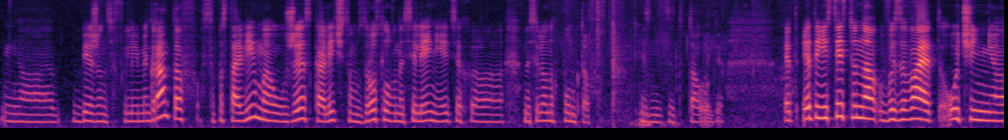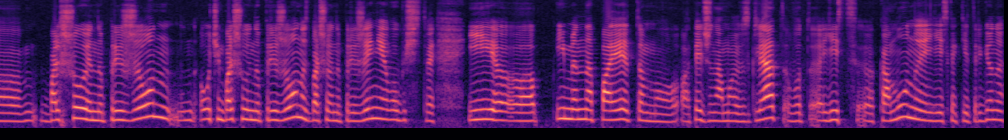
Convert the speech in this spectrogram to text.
э, беженцев или иммигрантов, сопоставимое уже с количеством взрослого населения этих э, населенных пунктов. Извините за тавтологию. Это, это, естественно, вызывает очень э, большое напряжен, очень большую напряженность, большое напряжение в обществе. И именно поэтому, опять же, на мой взгляд, вот есть э, коммуны, есть какие-то регионы,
